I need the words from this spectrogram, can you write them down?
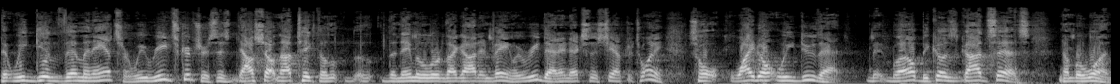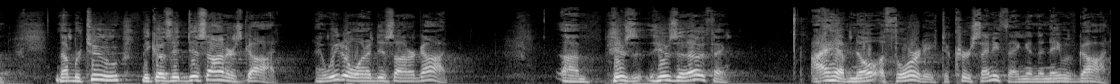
That we give them an answer. We read scripture. It says, thou shalt not take the, the, the name of the Lord thy God in vain. We read that in Exodus chapter 20. So why don't we do that? Well, because God says, number one. Number two, because it dishonors God. And we don't want to dishonor God. Um, here's, here's another thing. I have no authority to curse anything in the name of God.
